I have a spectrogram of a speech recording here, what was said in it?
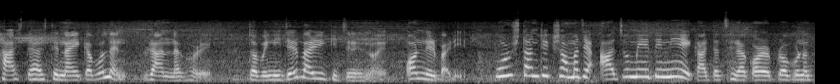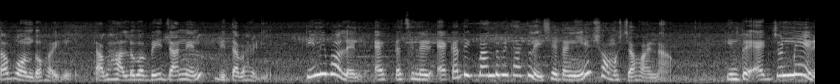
হাসতে হাসতে নায়িকা বলেন, রান্নাঘরে। তবে নিজের বাড়ির কিচেনে নয়, অন্যের বাড়ির। পুরুষতান্ত্রিক সমাজে আজও মেয়েদের নিয়ে কাটাছেঁড়া করার প্রবণতা বন্ধ হয়নি। তা ভালোভাবেই জানেন রীতা ভারী তিনি বলেন, একটা ছেলের একাধিক বান্ধবী থাকলে সেটা নিয়ে সমস্যা হয় না। কিন্তু একজন মেয়ের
